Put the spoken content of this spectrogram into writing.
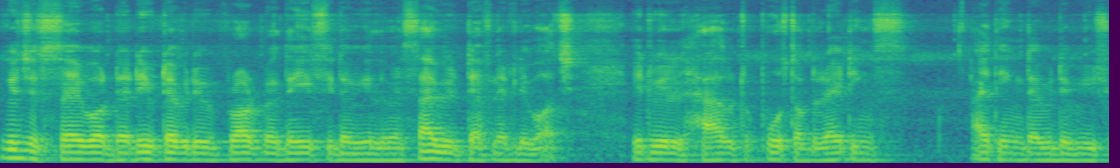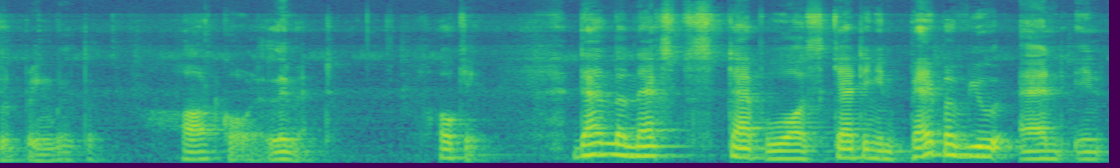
you can just say about that if WWE brought back the ECW elements, I will definitely watch. It will help to boost up the ratings. I think WWE should bring back the hardcore element. Okay. Then the next step was getting in pay per view and in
